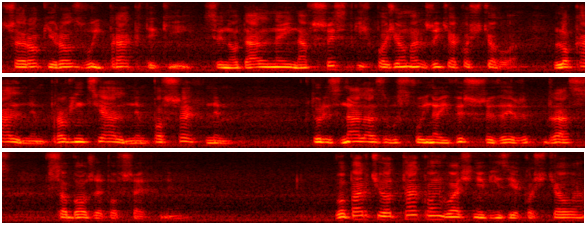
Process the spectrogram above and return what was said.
szeroki rozwój praktyki synodalnej na wszystkich poziomach życia Kościoła lokalnym, prowincjalnym, powszechnym, który znalazł swój najwyższy wyraz w Soborze Powszechnym. W oparciu o taką właśnie wizję Kościoła,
